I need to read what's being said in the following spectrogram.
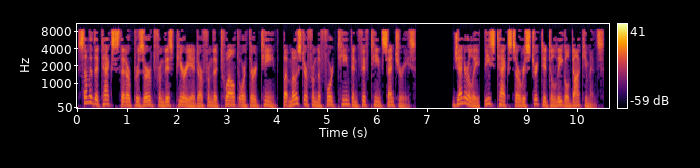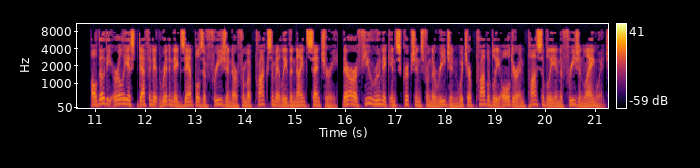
Some of the texts that are preserved from this period are from the 12th or 13th, but most are from the 14th and 15th centuries. Generally, these texts are restricted to legal documents. Although the earliest definite written examples of Frisian are from approximately the 9th century, there are a few runic inscriptions from the region which are probably older and possibly in the Frisian language.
